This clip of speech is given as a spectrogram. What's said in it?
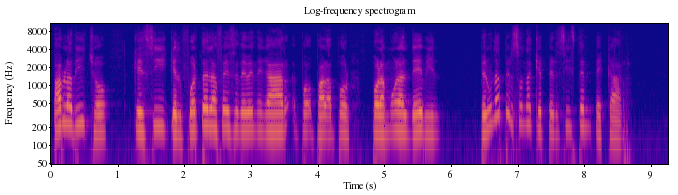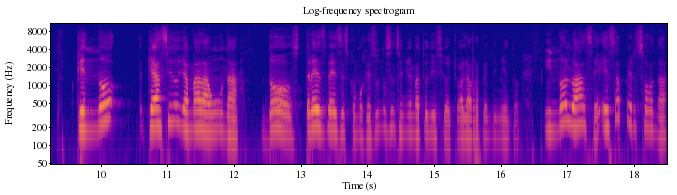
Pablo ha dicho que sí, que el fuerte de la fe se debe negar por, por, por amor al débil, pero una persona que persiste en pecar, que no, que ha sido llamada una, dos, tres veces, como Jesús nos enseñó en Mateo 18, al arrepentimiento, y no lo hace, esa persona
